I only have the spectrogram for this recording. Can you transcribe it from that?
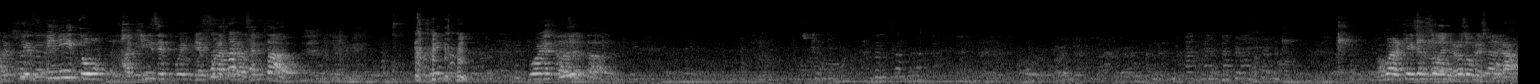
aquí es finito, aquí se puede, puede estar sentado. ¿Sí? Puede estar sentado. Vamos a ver qué dicen esos señores sobre esperar.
